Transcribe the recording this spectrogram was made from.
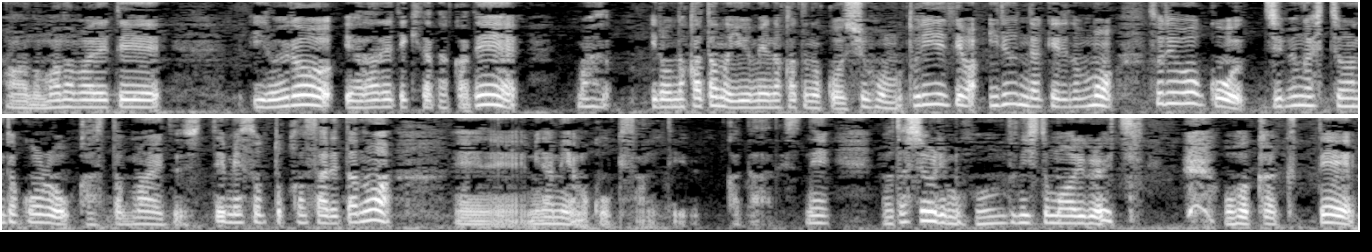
あの、学ばれて、いろいろやられてきた中で、まあ、いろんな方の有名な方のこう手法も取り入れてはいるんだけれども、それをこう自分が必要なところをカスタマイズしてメソッド化されたのは、えー、南山幸喜さんっていう方ですね。私よりも本当に一回りぐらいお 若くて、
